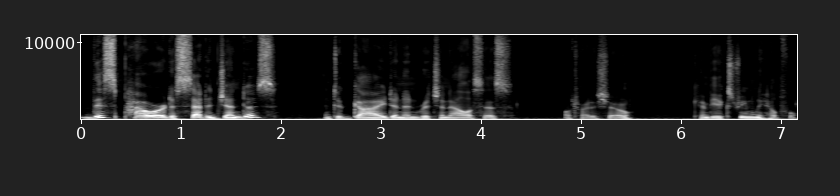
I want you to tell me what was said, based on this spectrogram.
This power to set agendas and to guide and enrich analysis, I'll try to show, can be extremely helpful.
